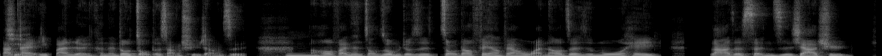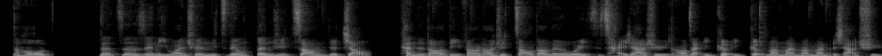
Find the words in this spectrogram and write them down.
大概一般人可能都走得上去这样子。嗯、然后反正总之我们就是走到非常非常晚，然后真的是摸黑拉着绳子下去，然后那真的是你完全你只能用灯去照你的脚看得到的地方，然后去找到那个位置踩下去，然后再一个一个慢慢慢慢的下去，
